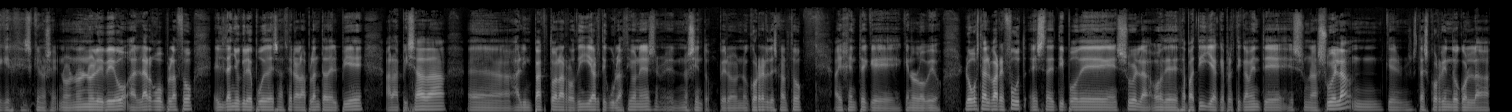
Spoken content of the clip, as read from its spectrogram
es que no sé, no, no, no, le veo a largo plazo el daño que le puedes hacer a la planta del pie, a la pisada, eh, al impacto, a la rodilla, articulaciones, eh, no siento, pero no correr descalzo hay gente que, que, no lo veo. Luego está el barrefoot, este tipo de suela o de zapatilla que prácticamente es una suela mm, que estás corriendo con la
